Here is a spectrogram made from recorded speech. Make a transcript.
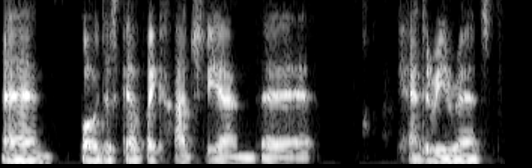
and we'll just give like Hagi and uh, Canterbury rest.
